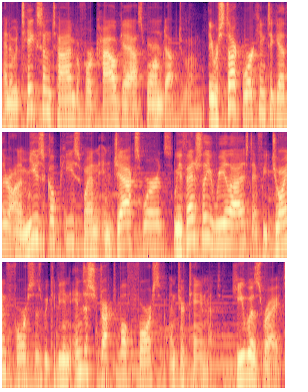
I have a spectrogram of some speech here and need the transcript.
and it would take some time before Kyle Gass warmed up to him. They were stuck working together on a musical piece when, in Jack's words, we eventually realized if we joined forces, we could be an indestructible force of entertainment. He was right.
